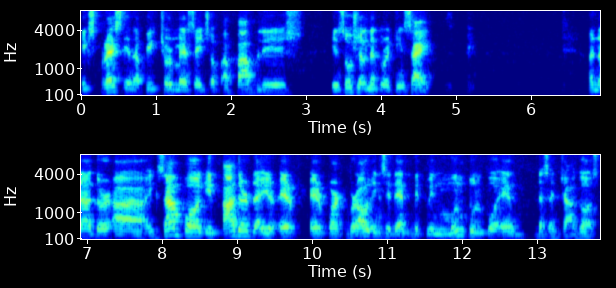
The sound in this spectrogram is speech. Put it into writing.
expressed in a picture message of a published in social networking site. Another uh, example, if other the air, air, airport brawl incident between Mon Tulfo and the Santiagos.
